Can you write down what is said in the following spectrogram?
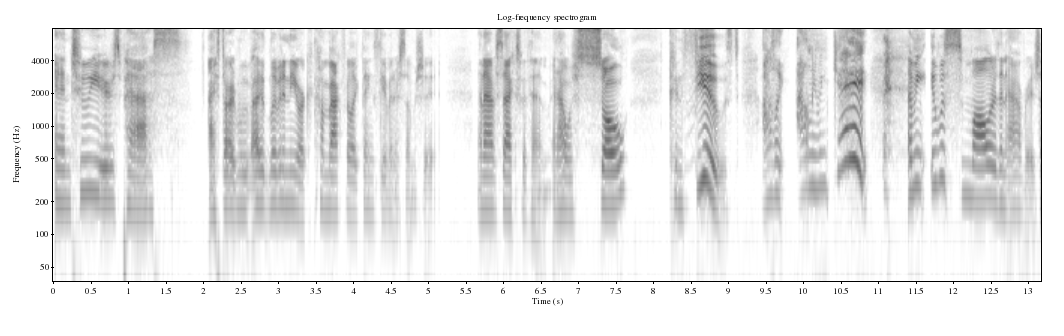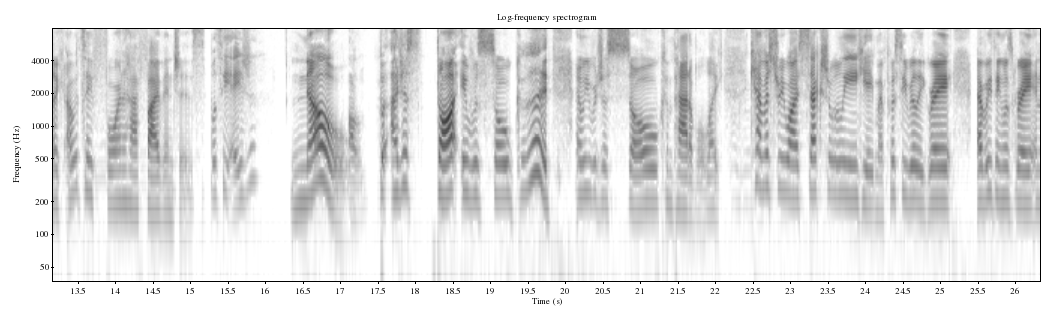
And two years pass. I started moving. I living in New York. I come back for like Thanksgiving or some shit, and I have sex with him. And I was so confused. I was like, I don't even get it. I mean, it was smaller than average. Like I would say four and a half, five inches. Was he Asian? No. 'em. But I just thought it was so good. And we were just so compatible. Like, chemistry wise, sexually, he ate my pussy really great. Everything was great. And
